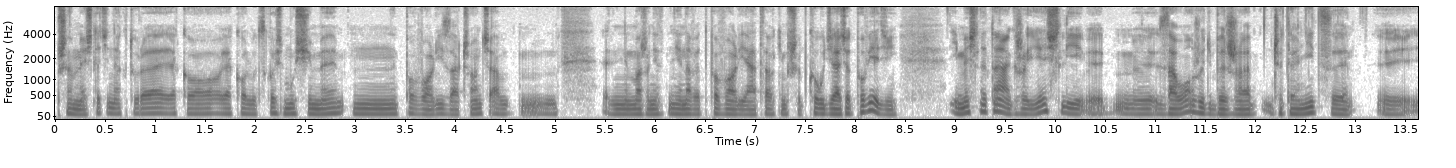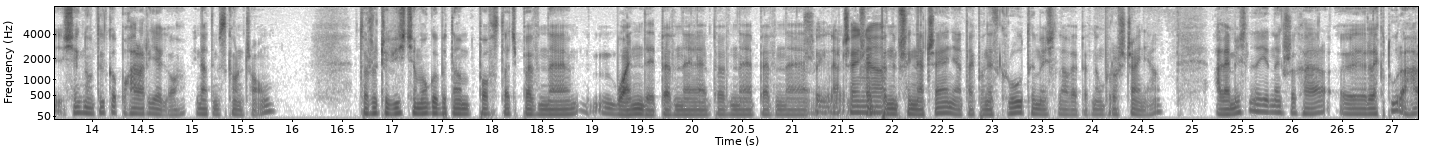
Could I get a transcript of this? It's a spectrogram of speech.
przemyśleć i na które jako, jako ludzkość musimy mm, powoli zacząć, a mm, może nie, nie nawet powoli, a całkiem szybko udzielać odpowiedzi. I myślę tak, że jeśli y, założyć by, że czytelnicy y, sięgną tylko po Harariego i na tym skończą, to rzeczywiście mogłyby tam powstać pewne błędy, pewne, pewne, pewne przeinaczenia, pewne przeinaczenia tak, pewne skróty myślowe, pewne uproszczenia. Ale myślę jednak, że lektura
